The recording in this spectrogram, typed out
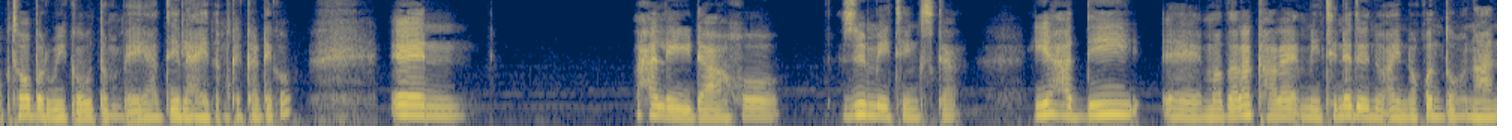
octoobar wiiga u dambeeya haddii ilaahay idamka ka dhigo waxaa la yidhaaho zoom meetingska iyo haddii madalo kale miitinadeedu ay noqon doonaan.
